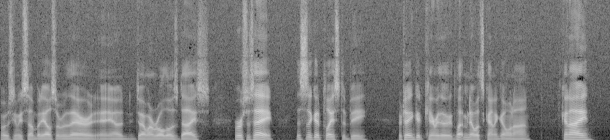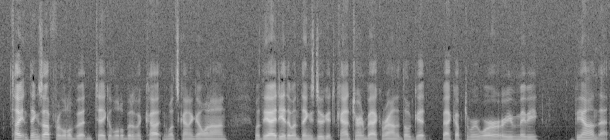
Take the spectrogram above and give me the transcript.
Or it's going to be somebody else over there? Eh, you know, do I want to roll those dice? Versus, hey, this is a good place to be. They're taking good care of me. They're letting me know what's kind of going on. Can I tighten things up for a little bit and take a little bit of a cut in what's kind of going on with the idea that when things do get kind of turned back around, that they'll get back up to where we were or even maybe beyond that.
